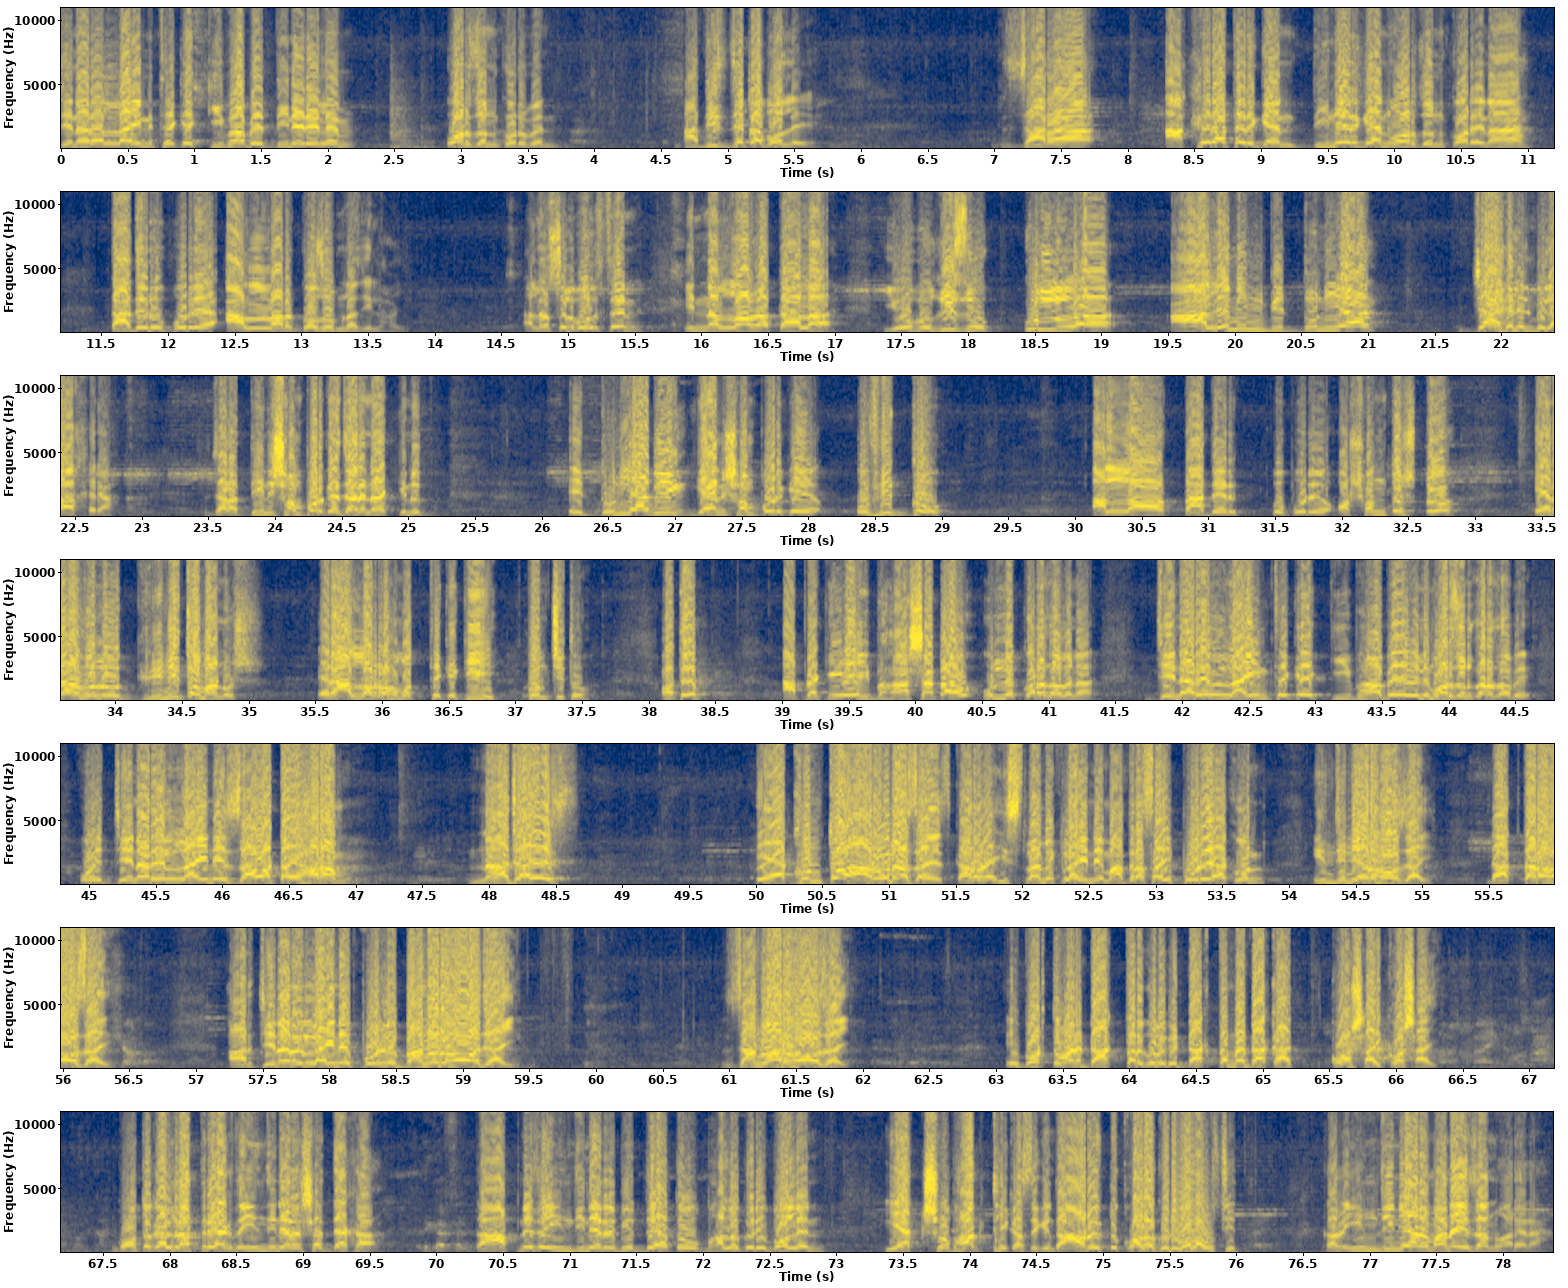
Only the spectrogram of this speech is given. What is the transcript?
General line থেকে কীভাবে দিনের এলেম অর্জন করবেন? হাদিস যেটা বলে, যারা আখেরাতের জ্ঞান, দিনের জ্ঞান অর্জন করে না, তাদের উপরে আল্লাহর গজব নাজিল হয়। আল্লাহ রাসূল বলছেন, ইন্নাল্লাহ তাআলা ইউবগিজু কুল্লা আলেমিন বিদ দুনিয়া জাহিলিন বিল আখিরা যারা দিন সম্পর্কে জানে না, কিন্তু এই দুনিয়াবি জ্ঞান সম্পর্কে অভিজ্ঞ আল্লাহ তাদের উপরে অসন্তুষ্ট। এরা হলো ঘৃণিত মানুষ। এরা আল্লাহর রহমত থেকে কি? বঞ্চিত। অতএব আপনাকে এই ভাষাটা উল্লেখ করা যাবে না। জেনারেল লাইন থেকে কীভাবে এলেম অর্জন করা যাবে? ওই জেনারেল লাইনে যাওয়াটাই হারাম। না জায়েজ এখন তো আরও না জায়েজ কারণ ইসলামিক লাইনে মাদ্রাসায় পড়ে এখন ইঞ্জিনিয়ার হওয়া যায়, ডাক্তার হওয়া যায়। আর জেনারেল লাইনে পড়লে বানর হওয়া যায়। জানোয়ার হওয়া যায়। এই বর্তমানে ডাক্তারগুলোকে ডাক্তার না ডাকাত কষাই কষাই গতকাল রাত্রে একজন ইঞ্জিনিয়ারের সাথে দেখা। তা আপনি যে ইঞ্জিনিয়ারের বিরুদ্ধে এত ভালো করে বলেন, একশো ভাগ ঠিক আছে, কিন্তু আরও একটু কড়া করে বলা উচিত। কারণ ইঞ্জিনিয়ার মানে জানোয়ার এরা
